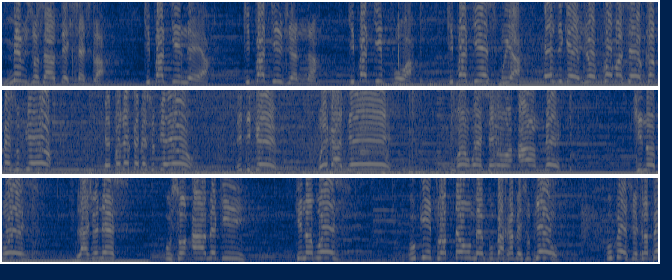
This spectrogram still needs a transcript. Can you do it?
même si ça a là, qui pas de nerf, qui pas de viande, qui pas de poids, qui pas de esprit, elle dit que yo commencé à camper sous pied. Et pendant que camper sous pied, il dit que regardez, moi ouais c'est une armée qui nombreuse, la jeunesse, ou sont armées qui, qui nombreuses, ou qui trop de temps même pour ne pas camper sous pied, ou besoin camper,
